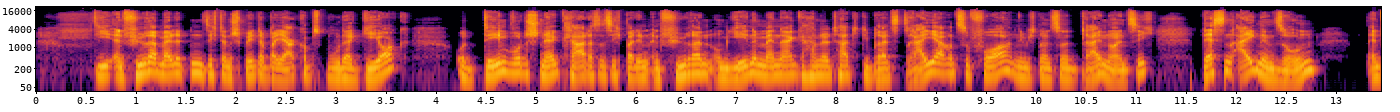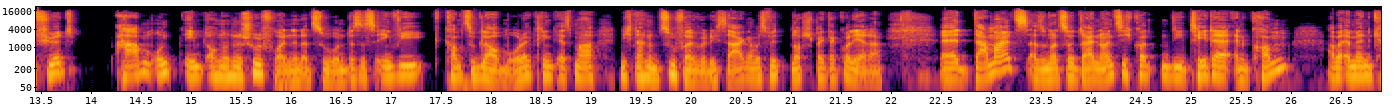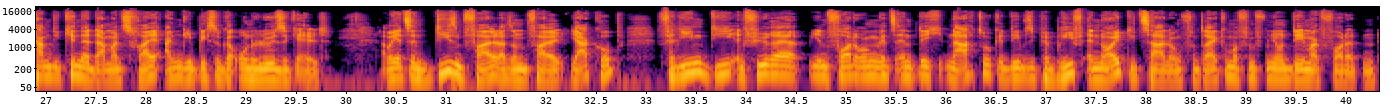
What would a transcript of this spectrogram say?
Die Entführer meldeten sich dann später bei Jakobs Bruder Georg und dem wurde schnell klar, dass es sich bei den Entführern um jene Männer gehandelt hat, die bereits drei Jahre zuvor, nämlich 1993, dessen eigenen Sohn entführt haben und eben auch noch eine Schulfreundin dazu. Und das ist irgendwie kaum zu glauben, oder? Klingt erstmal nicht nach einem Zufall, würde ich sagen, aber es wird noch spektakulärer. Äh, damals, also 1993, konnten die Täter entkommen, aber immerhin kamen die Kinder damals frei, angeblich sogar ohne Lösegeld. Aber jetzt in diesem Fall, also im Fall Jakob, verliehen die Entführer ihren Forderungen letztendlich Nachdruck, indem sie per Brief erneut die Zahlung von 3,5 Millionen D-Mark forderten.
